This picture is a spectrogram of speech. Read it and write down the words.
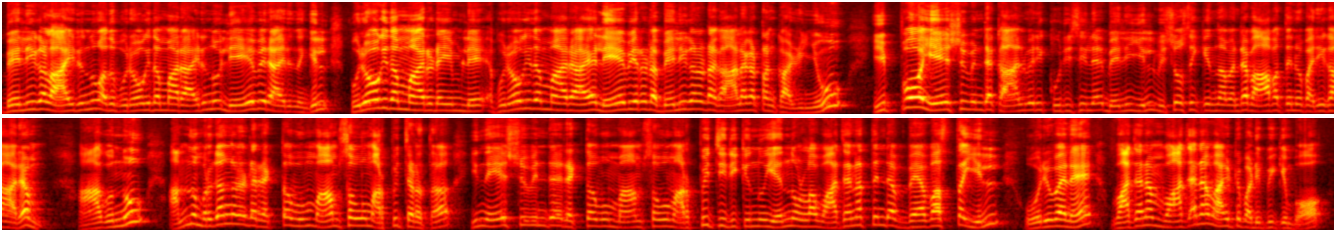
ബലികളായിരുന്നു അത് പുരോഹിതന്മാരായിരുന്നു ലേവ്യരായിരുന്നെങ്കിൽ പുരോഹിതന്മാരുടെയും ലേ പുരോഹിതന്മാരായ ലേവ്യരുടെ ബലികളുടെ കാലഘട്ടം കഴിഞ്ഞു. ഇപ്പോൾ യേശുവിന്റെ കാൽവരി കുരിശിലെ ബലിയിൽ വിശ്വസിക്കുന്നവന്റെ പാപത്തിന് പരിഹാരം ആകുന്നു. അന്ന് മൃഗങ്ങളുടെ രക്തവും മാംസവും അർപ്പിച്ചെടുത്ത് ഇന്ന് യേശുവിന്റെ രക്തവും മാംസവും അർപ്പിച്ചിരിക്കുന്നു എന്നുള്ള വചനത്തിന്റെ വ്യവസ്ഥയിൽ ഒരുവനെ വചനം വചനമായിട്ട് പഠിപ്പിക്കുമ്പോൾ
